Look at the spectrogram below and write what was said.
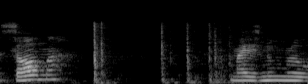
soma mais número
